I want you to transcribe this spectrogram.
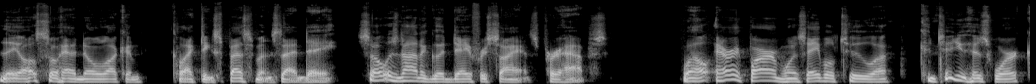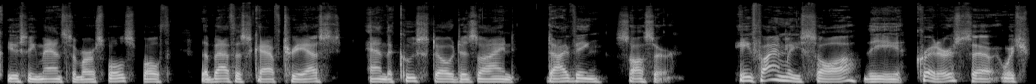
they also had no luck in collecting specimens that day. So it was not a good day for science, perhaps. Well, Eric Barham was able to uh, continue his work using manned submersibles, both the Bathyscaphe Trieste and the Cousteau designed diving saucer. He finally saw the critters, uh, which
